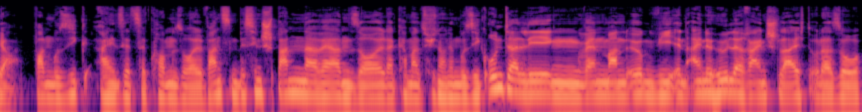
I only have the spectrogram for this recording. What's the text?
ja, wann Musikeinsätze kommen soll, wann es ein bisschen spannender werden soll. Dann kann man natürlich noch eine Musik unterlegen, wenn man irgendwie in eine Höhle reinschleicht oder so.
